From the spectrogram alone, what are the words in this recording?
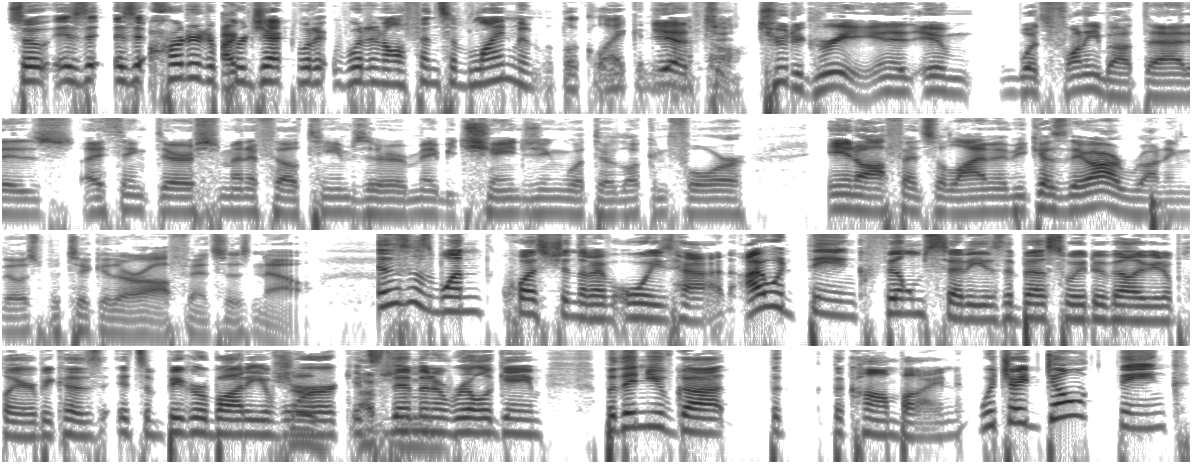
So is it is it harder to I- project what it, what an offensive lineman would look like in the yeah, NFL? to, to a degree. And, it, and what's funny about that is I think there are some NFL teams that are maybe changing what they're looking for in offensive linemen because they are running those particular offenses now. And this is one question that I've always had. I would think film study is the best way to evaluate a player because it's a bigger body of Sure, work. It's them in a real game. But then you've got the the combine, which I don't think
